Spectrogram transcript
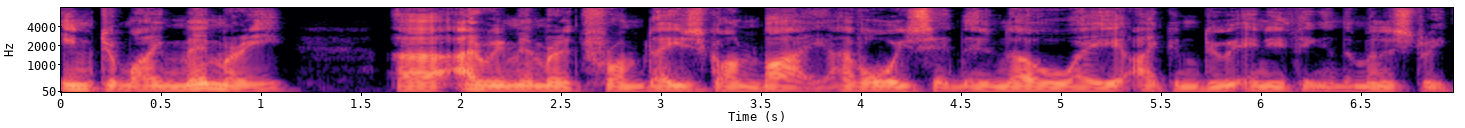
into my memory. Uh, I remember it from days gone by. I've always said there's no way I can do anything in the ministry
